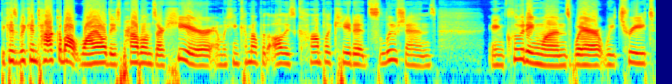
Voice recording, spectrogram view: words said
because we can talk about why all these problems are here and we can come up with all these complicated solutions, including ones where we treat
